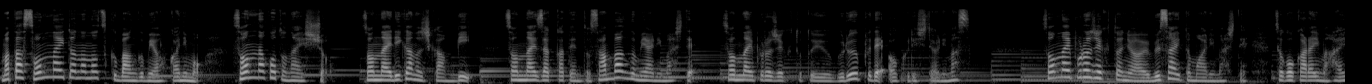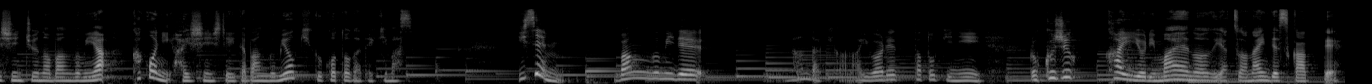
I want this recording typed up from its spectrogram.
また、そんないと名の付く番組は他にも、そんなことないっしょ、そんない理科の時間 B、そんない雑貨店と3番組ありまして、そんないプロジェクトというグループでお送りしております。そんなプロジェクトにはウェブサイトもありまして、そこから今配信中の番組や過去に配信していた番組を聞くことができます。以前、番組で、なんだっけかな、言われた時に、60回より前のやつはないんですかって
